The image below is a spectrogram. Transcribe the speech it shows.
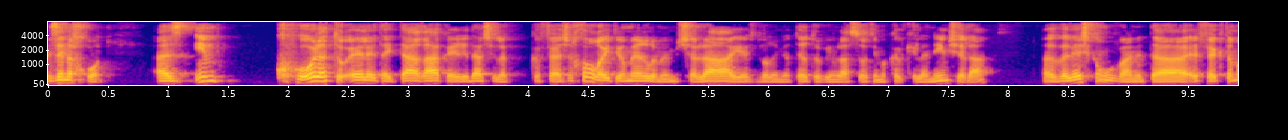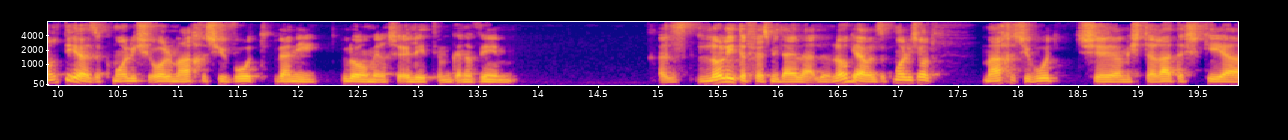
וזה נכון. אז אם כל התועלת הייתה רק הירידה של הקפה השחור, הייתי אומר לממשלה יש דברים יותר טובים לעשות עם הכלכלנים שלה, אבל יש כמובן את האפקט המרתיע, זה כמו לשאול מה החשיבות, ואני לא אומר שעילית הם גנבים, אז לא להיתפס מדי לאנלוגיה, אבל זה כמו לשאול מה החשיבות שהמשטרה תשקיע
